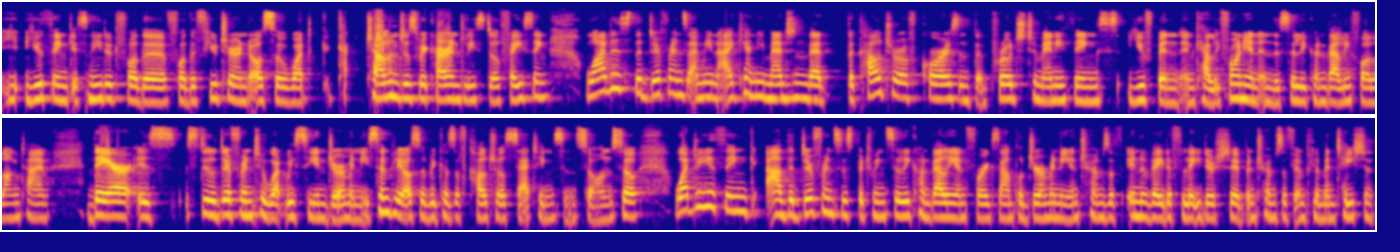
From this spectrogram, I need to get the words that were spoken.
you think is needed for the for the future and also what challenges we're currently still facing. What is the difference? I mean, I can imagine that the culture, of course, and the approach to many things, you've been in California and in the Silicon Valley for a long time, there is still different to what we see in Germany, simply also because of cultural settings and so on. So, what do you think are the differences between Silicon Valley and, for example, Germany in terms of innovative leadership, in terms of implementation,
